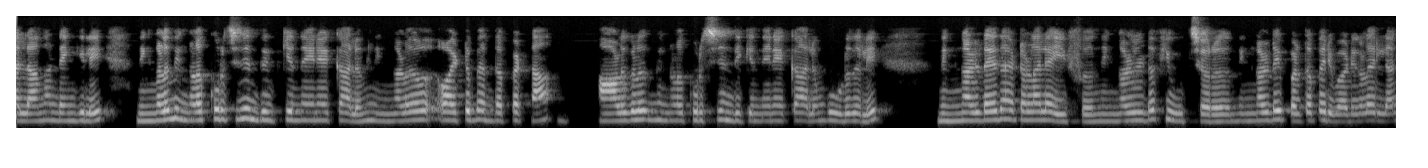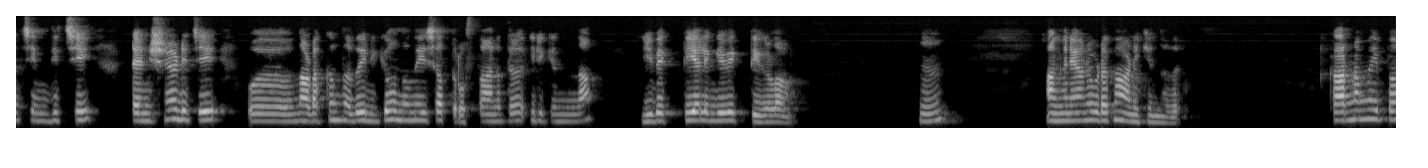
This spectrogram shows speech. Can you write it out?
അല്ലാന്നുണ്ടെങ്കിൽ നിങ്ങൾ നിങ്ങളെക്കുറിച്ച് ചിന്തിക്കുന്നതിനേക്കാളും നിങ്ങളുമായിട്ട് ബന്ധപ്പെട്ട ആളുകൾ നിങ്ങളെക്കുറിച്ച് ചിന്തിക്കുന്നതിനേക്കാളും കൂടുതൽ നിങ്ങളുടേതായിട്ടുള്ള ലൈഫ് നിങ്ങളുടെ ഫ്യൂച്ചർ നിങ്ങളുടെ ഇപ്പോഴത്തെ പരിപാടികളെല്ലാം ചിന്തിച്ച് ടെൻഷൻ അടിച്ച് നടക്കുന്നത് എനിക്ക് തോന്നുന്നു ഈ ശത്രുസ്ഥാനത്ത് ഇരിക്കുന്ന ഈ വ്യക്തി അല്ലെങ്കിൽ വ്യക്തികളാണ്. അങ്ങനെയാണ് ഇവിടെ കാണിക്കുന്നത്. കാരണം ഇപ്പൊ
